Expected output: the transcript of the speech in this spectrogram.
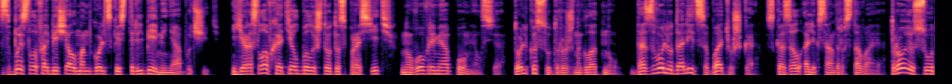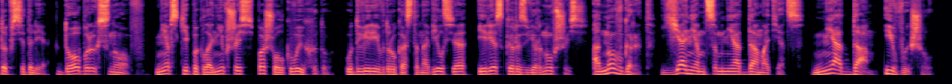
«Сбыслов обещал монгольской стрельбе меня обучить». Ярослав хотел было что-то спросить, но вовремя опомнился, только судорожно глотнул. «Дозволь удалиться, батюшка», — сказал Александр, вставая. «Трое суток в седле». «Добрых снов». Невский, поклонившись, пошел к выходу. У двери вдруг остановился и, резко развернувшись, «А Новгород я немцам не отдам, отец, не отдам!» и вышел.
